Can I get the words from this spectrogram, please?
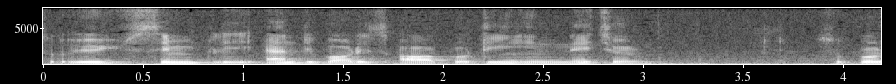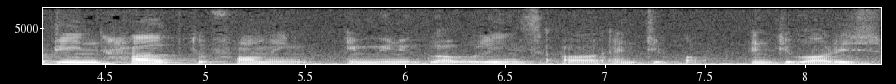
so you simply antibodies are protein in nature so protein help to forming immunoglobulins or antibodies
